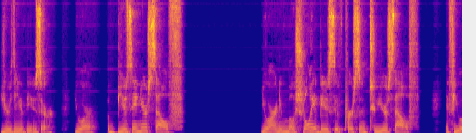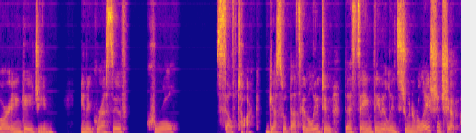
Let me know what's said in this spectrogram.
You're the abuser. You are abusing yourself. You are an emotionally abusive person to yourself if you are engaging in aggressive, cruel self talk. Guess what that's going to lead to? The same thing that leads to in a relationship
